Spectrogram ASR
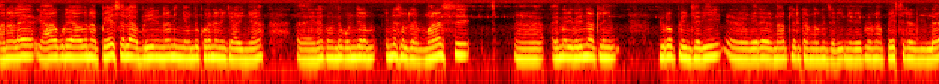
அதனால் யார் கூடயாவது நான் பேசலை அப்படின்னா நீங்கள் வந்து குறை நினைக்காதீங்க. எனக்கு வந்து கொஞ்சம் என்ன சொல்கிறேன் மனசு அது அதே மாதிரி வெளிநாட்டிலையும் யூரோப்லேயும் சரி வேறு வேறு நாட்டில் இருக்காங்களுக்கும் சரி நிறைய பேர் நான் பேசுகிறது இல்லை.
